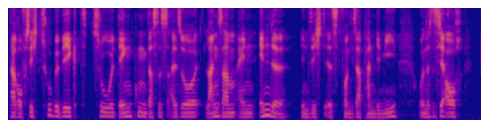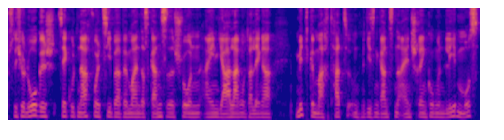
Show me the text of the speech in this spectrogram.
darauf sich zubewegt zu denken, dass es also langsam ein Ende in Sicht ist von dieser Pandemie. Und das ist ja auch psychologisch sehr gut nachvollziehbar, wenn man das Ganze schon ein Jahr lang oder länger mitgemacht hat und mit diesen ganzen Einschränkungen leben muss.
